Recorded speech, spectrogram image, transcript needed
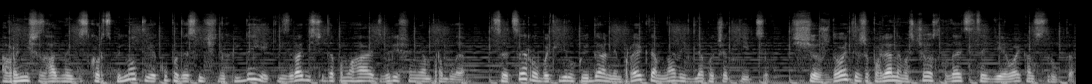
А в раніше згаданої Discord спільноти є купа досвідчених людей, які з радістю допомагають з вирішенням проблем. Все це робить Лілку ідеальним проектом навіть для початківців. Що ж, давайте вже поглянемо, з чого складається цей DIY конструктор.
